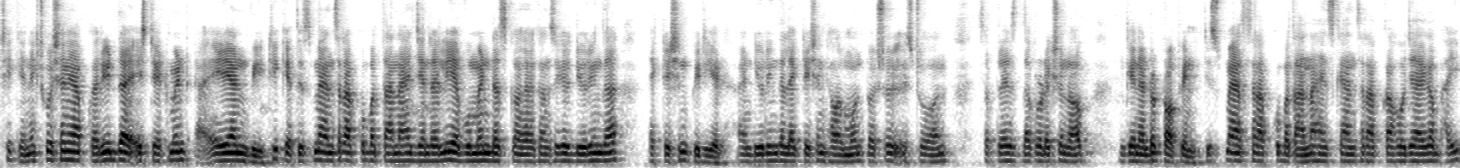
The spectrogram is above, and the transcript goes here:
ठीक है। नेक्स्ट क्वेश्चन है आपका read the statement A and B ठीक है। तो इसमें आंसर आपको बताना है। Generally women does consider during the lactation period and during the lactation hormone progesterone suppress the production of gonadotropin जिसमें आंसर आपको बताना है। इसका आंसर आपका हो जाएगा भाई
